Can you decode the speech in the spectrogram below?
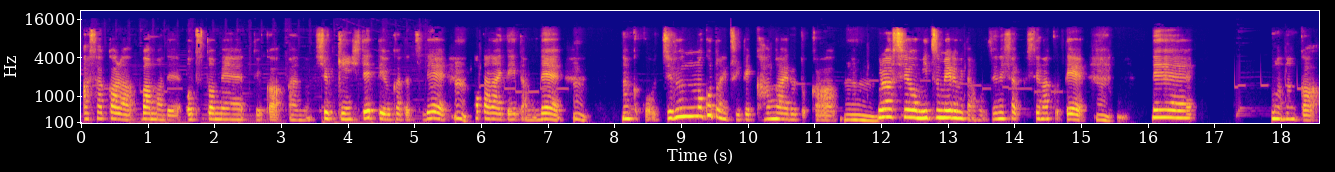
朝から晩までお勤めっていうかあの出勤してっていう形で働いていたので、うん、なんかこう自分のことについて考えるとか、うん、暮らしを見つめるみたいなこと全然してなくて、うん、でまあなんか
